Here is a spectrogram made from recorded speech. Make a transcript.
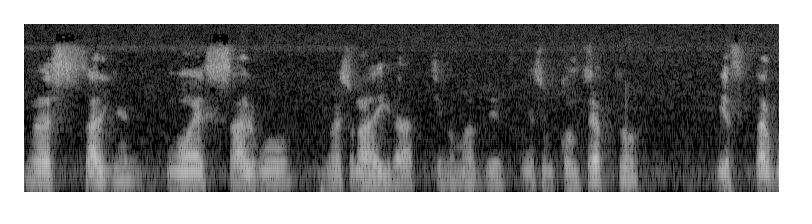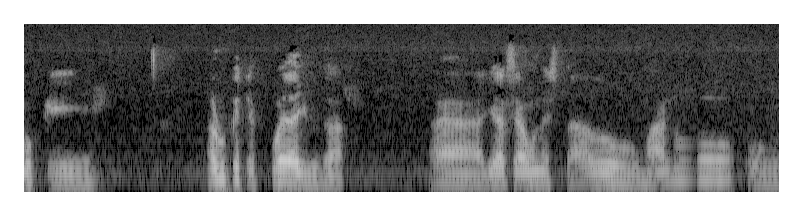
no es alguien, no es algo, no es una deidad, sino más bien es un concepto y es algo que algo que te puede ayudar, ya sea un estado humano o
